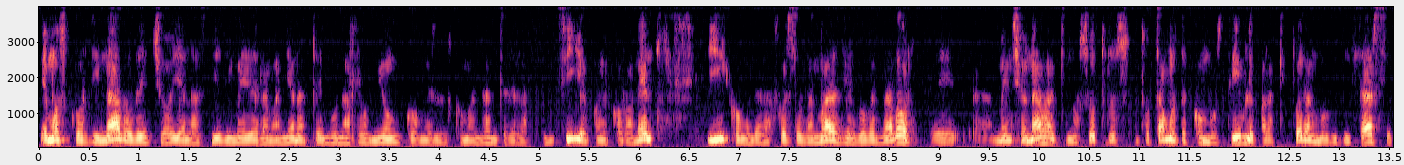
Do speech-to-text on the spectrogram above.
Hemos coordinado, de hecho hoy a las diez y media de la mañana tengo una reunión con el comandante de la policía, con el coronel y con el de las Fuerzas Armadas y el gobernador. Eh, mencionaba que nosotros dotamos de combustible para que puedan movilizarse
